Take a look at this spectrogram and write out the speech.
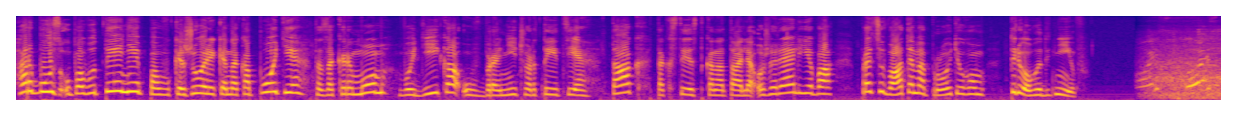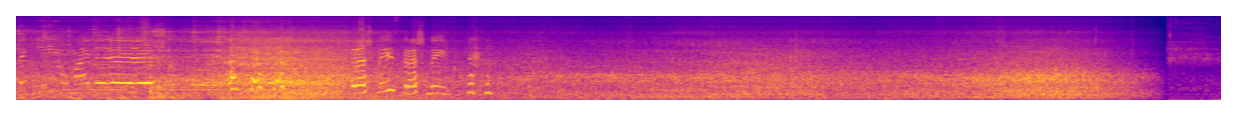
Гарбуз у павутині, павуки-жоріки на капоті та за кермом водійка у вбранні чортиці. Так, таксистка Наталя Ожерельєва працюватиме протягом трьох днів. Ось ось такий у мене страшний, страшний.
